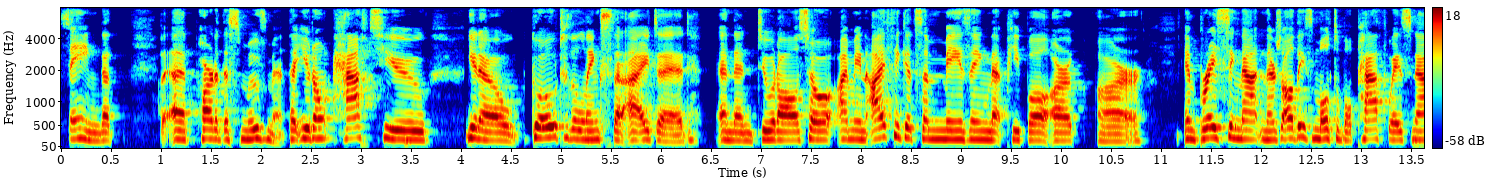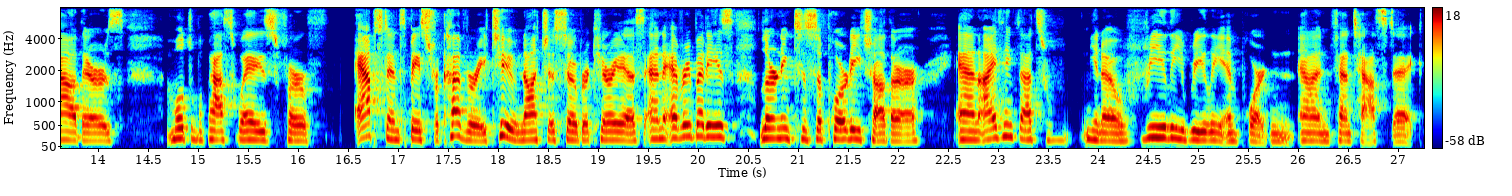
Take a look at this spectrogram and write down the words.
thing that a part of this movement that you don't have to, you know, go to the links that I did and then do it all. So I mean, I think it's amazing that people are are embracing that and there's all these multiple pathways now. There's multiple pathways for abstinence based recovery too, not just sober curious. And everybody's learning to support each other. And I think that's, you know, really, really important and fantastic.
